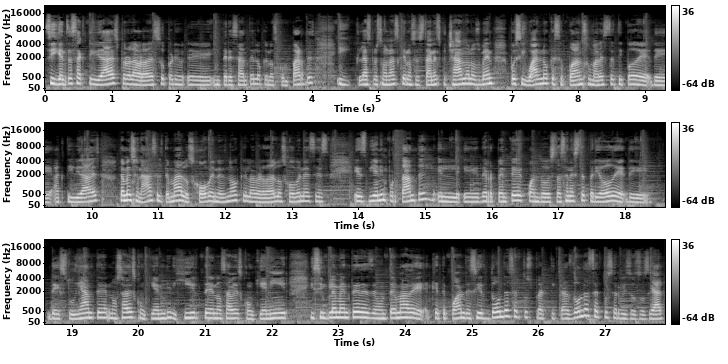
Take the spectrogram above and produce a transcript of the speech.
siguientes actividades, pero la verdad es súper eh, interesante lo que nos compartes y las personas que nos están escuchando, nos ven, pues igual, ¿no? Que se puedan sumar a este tipo de, de actividades. Te mencionabas el tema de los jóvenes, ¿no? Que la verdad los jóvenes es, es bien importante, el, eh, de repente cuando estás en este periodo de, de de estudiante, no sabes con quién dirigirte, no sabes con quién ir y simplemente desde un tema de que te puedan decir dónde hacer tus prácticas, dónde hacer tu servicio social,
